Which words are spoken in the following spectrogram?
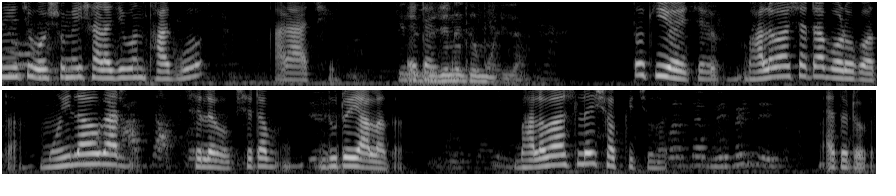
নিয়েছি ওর সঙ্গেই সারা জীবন থাকব আর আছি। এটাই দুজনেই তো মহিলা। তো কি হয়েছে? ভালোবাসাটা বড় কথা। মহিলা হোক আর ছেলে হোক সেটা দুটোই আলাদা। ভালোবাসলেই সব কিছু হয়। এতটুকু।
